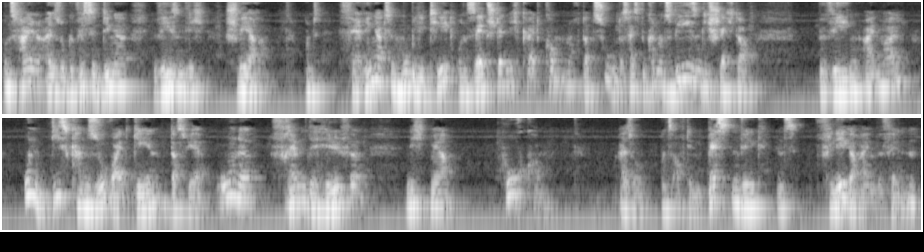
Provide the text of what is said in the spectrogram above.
Uns fallen also gewisse Dinge wesentlich schwerer. Und verringerte Mobilität und Selbstständigkeit kommt noch dazu. Das heißt, wir können uns wesentlich schlechter bewegen einmal und dies kann so weit gehen, dass wir ohne fremde Hilfe nicht mehr hochkommen. Also uns auf dem besten Weg ins Pflegeheim befinden,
